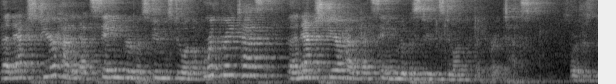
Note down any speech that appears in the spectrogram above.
The next year, how did that same group of students do on the fourth grade test? The next year, how did that same group of students do on the fifth grade test? So just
